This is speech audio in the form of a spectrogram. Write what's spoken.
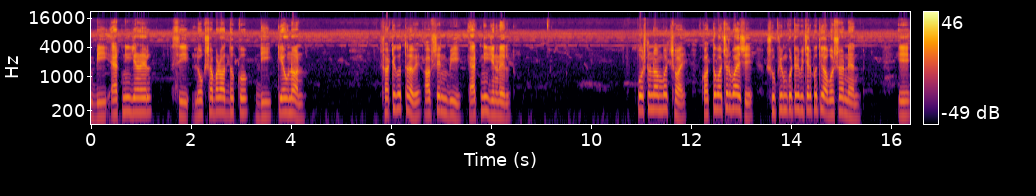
বি অ্যাটর্নি জেনারেল সি, লোকসভার অধ্যক্ষ, ডি, কেউ নন। সঠিক উত্তর হবে অপশন বি, অ্যাটর্নি জেনারেল। প্রশ্ন নম্বর ছয়, কত বছর বয়সে সুপ্রিম কোর্টের বিচারপতি অবসর নেন? এ,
